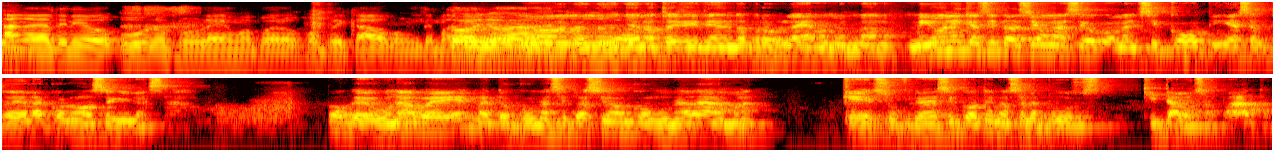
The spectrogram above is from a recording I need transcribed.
Ángel ha tenido unos problemas, pero complicados con el tema de... No, no, no, yo no estoy teniendo problemas, mi hermano. Mi única situación ha sido con el psicote y esa ustedes la conocen y la saben. Porque una vez me tocó una situación con una dama que sufría de psicote y no se le pudo quitar los zapatos.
